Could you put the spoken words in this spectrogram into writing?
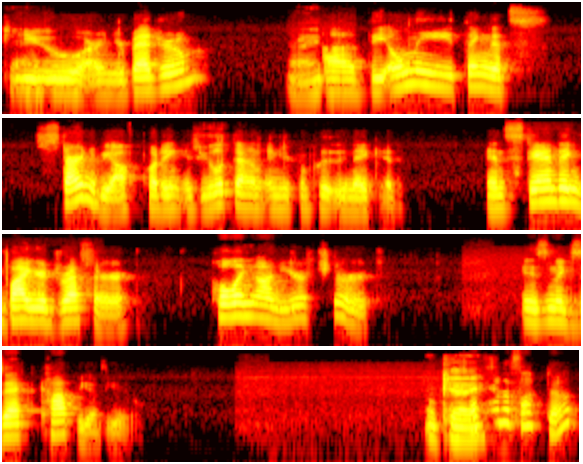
Okay. You are in your bedroom. right. Uh, the only thing that's starting to be off-putting is you look down and you're completely naked, and standing by your dresser, pulling on your shirt, is an exact copy of you. Is Okay. that kind of fucked up?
